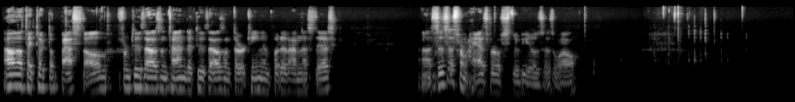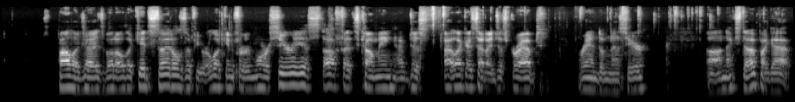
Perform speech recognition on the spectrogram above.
I don't know if they took the best of from 2010 to 2013 and put it on this disc. Uh, so this is from Hasbro Studios as well. Apologize about all the kids' titles. If you were looking for more serious stuff that's coming, I'm just, like I said, I just grabbed randomness here. Uh, next up, I got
